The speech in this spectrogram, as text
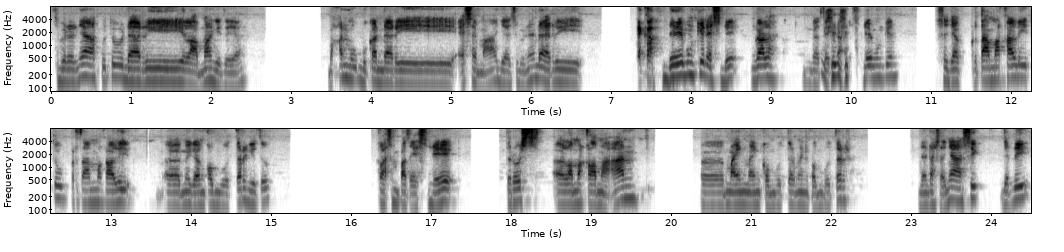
sebenarnya aku tuh dari lama gitu ya. Bahkan bukan dari SMA aja sebenarnya dari TK. SD mungkin SD enggak lah enggak TK SD mungkin. Sejak pertama kali itu pertama kali eh, megang komputer gitu. Kelas 4 SD terus lama kelamaan main-main komputer main komputer. Dan rasanya asik. Jadi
